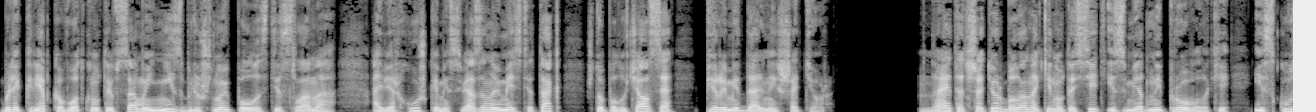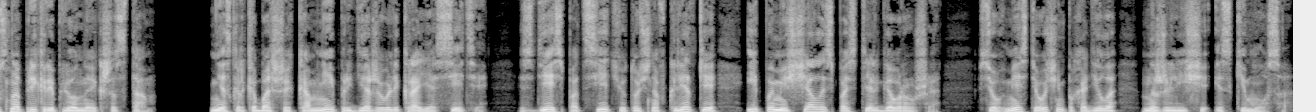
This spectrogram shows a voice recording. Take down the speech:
были крепко воткнуты в самый низ брюшной полости слона, а верхушками связаны вместе так, что получался пирамидальный шатер. На этот шатер была накинута сеть из медной проволоки, искусно прикрепленная к шестам. Несколько больших камней придерживали края сети. Здесь, под сетью, точно в клетке, и помещалась постель Гавроша. Все вместе очень походило на жилище эскимоса.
